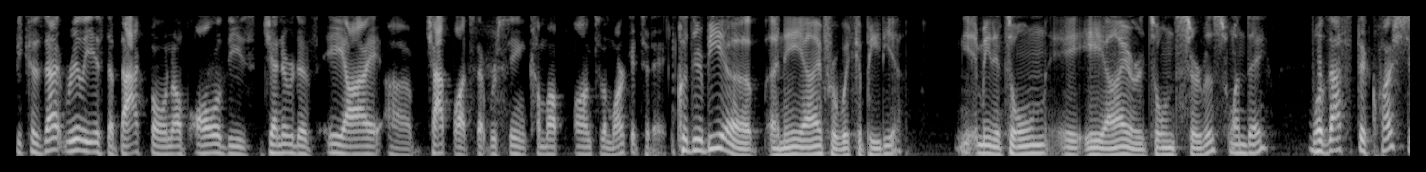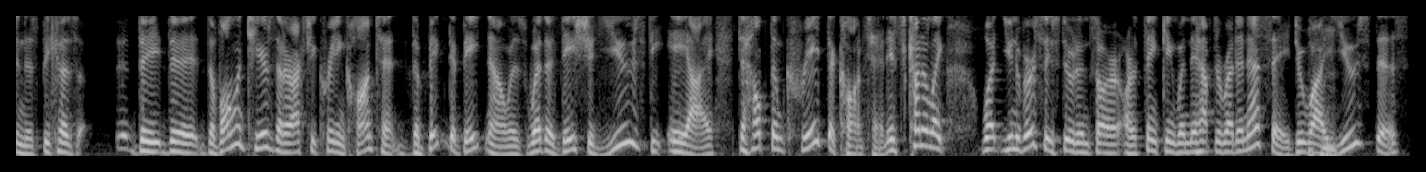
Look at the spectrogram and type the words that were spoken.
because that really is the backbone of all of these generative AI uh, chatbots that we're seeing come up onto the market today. Could there be a an AI for Wikipedia? I mean, its own AI or its own service one day? Well, that's the question. Is because the the the volunteers that are actually creating content, the big debate now is whether they should use the AI to help them create the content. It's kind of like what university students are are thinking when they have to write an essay. Do mm-hmm. I use this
